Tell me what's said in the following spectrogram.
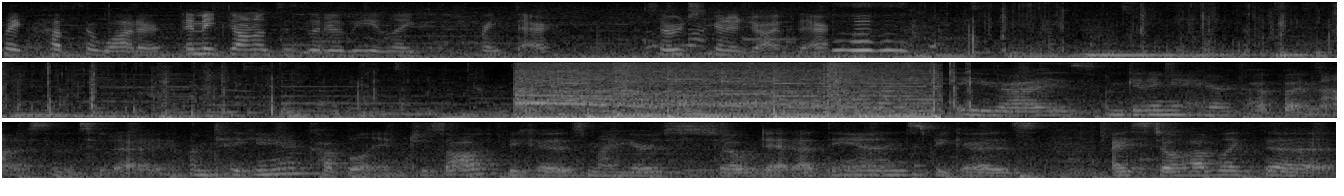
like cups of water. And McDonald's is literally like right there. So we're just gonna drive there. Hey you guys, I'm getting a haircut by Madison today. I'm taking a couple inches off because my hair is so dead at the ends because I still have like the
